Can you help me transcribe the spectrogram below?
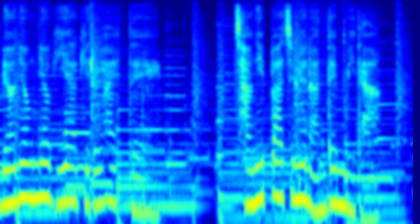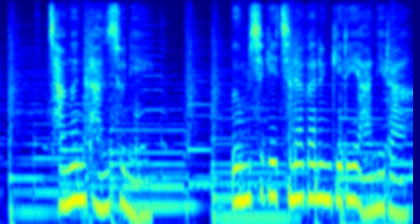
면역력 이야기를 할 때 장이 빠지면 안 됩니다. 장은 단순히 음식이 지나가는 길이 아니라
